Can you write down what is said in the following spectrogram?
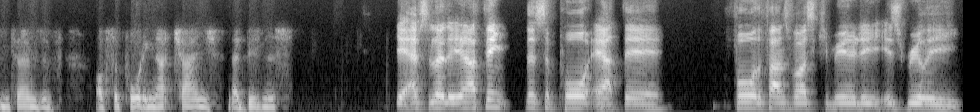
in terms of of supporting that change that business yeah absolutely and i think the support out there for the farms advice community is really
